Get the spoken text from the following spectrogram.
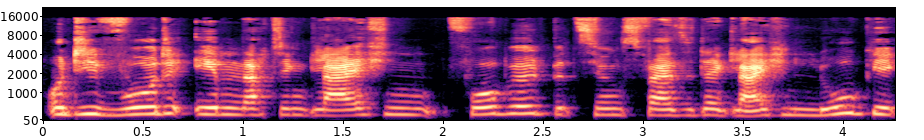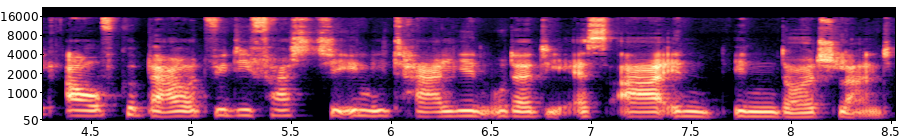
Und die wurde eben nach dem gleichen Vorbild beziehungsweise der gleichen Logik aufgebaut wie die Fasci in Italien oder die SA in, in Deutschland.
